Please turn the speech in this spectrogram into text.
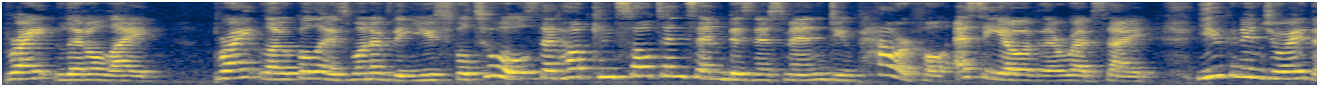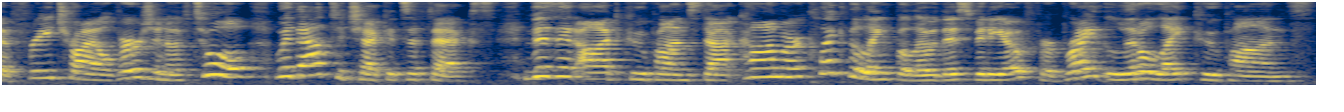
Bright Little Light. Bright Local is one of the useful tools that help consultants and businessmen do powerful SEO of their website. You can enjoy the free trial version of Tool without to check its effects. Visit oddcoupons.com or click the link below this video for Bright Little Light coupons.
